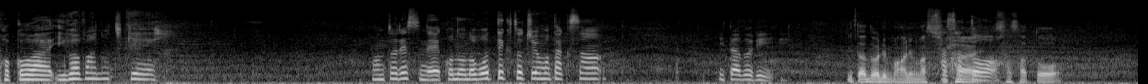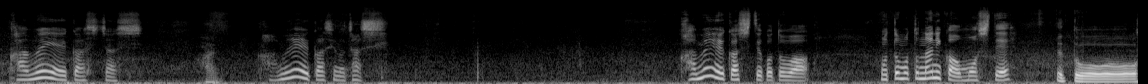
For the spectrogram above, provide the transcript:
ここは岩場の地形。本当ですね。この登っていく途中もたくさん板取り。板通りもありますし笹と。はい、笹と、カムイエカシ茶師はい、カムイエカシの茶師カムイエカシってことはもともと何かを模してえっと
